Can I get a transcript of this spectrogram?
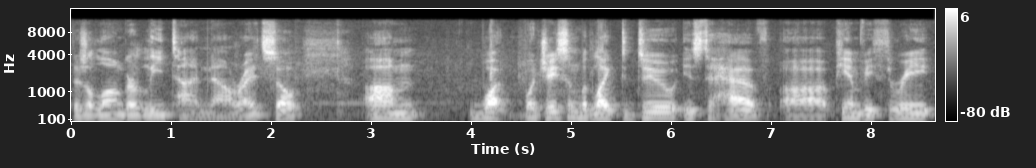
there's a longer lead time now, right? So um, what, what Jason would like to do is to have uh, PMV3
